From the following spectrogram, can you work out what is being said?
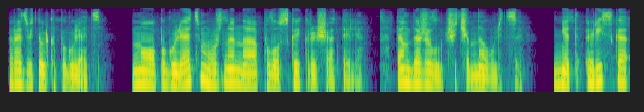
Разве только погулять. Но погулять можно на плоской крыше отеля. Там даже лучше, чем на улице. Нет риска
